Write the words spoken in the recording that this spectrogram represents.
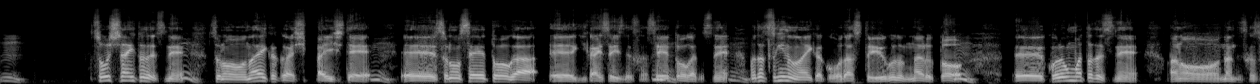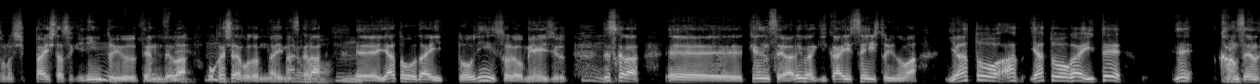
うんそうしないとですね、うん、その内閣が失敗して、うん、えー、その政党が、えー、議会政治ですが政党がですね、うん、また次の内閣を出すということになると、うん、えー、これもまたですねあの何ですかその失敗した責任という点ではおかしなことになりますから、うん、えー、野党第一党にそれを命じる、ですから、えー、県政あるいは議会政治というのは野党野党がいてね完全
